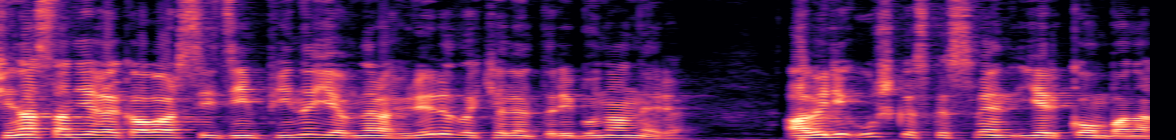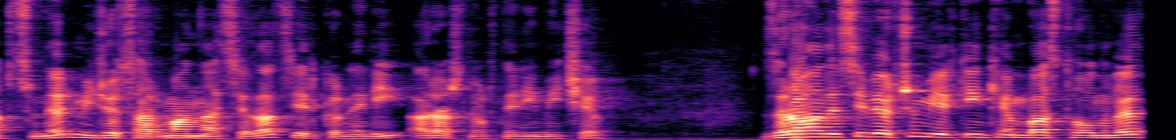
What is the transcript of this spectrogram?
Չինաստանի ղեկավար Սի Ցզինփինը եւ նրա հյուրերը լքել են տրիբունաները։ Ավելի ուշ կսկսվեն երկկողմ բանակցություններ միջոցառման նացիոնալ երկրների առաջնորդների միջև։ Զորահանդեսի վերջում երկինք են բաց թողնվել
